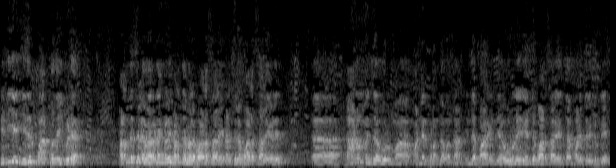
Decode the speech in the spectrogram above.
நிதியை எதிர்பார்ப்பதை விட கடந்த சில வருடங்களில் கடந்த பல பாடசாலைகள் சில பாடசாலைகளில் நானும் இந்த ஊர் மண்ணில் பிறந்தவன் தான். இந்த பா- இந்த ஊரில் எந்த பாடசாலையை தான் படித்திருக்கின்றேன்.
